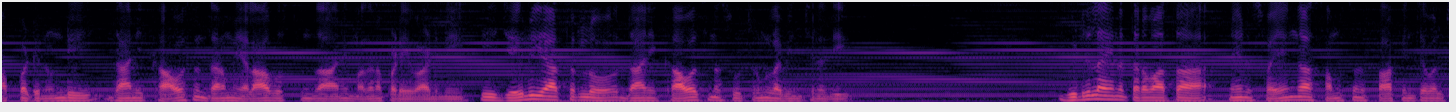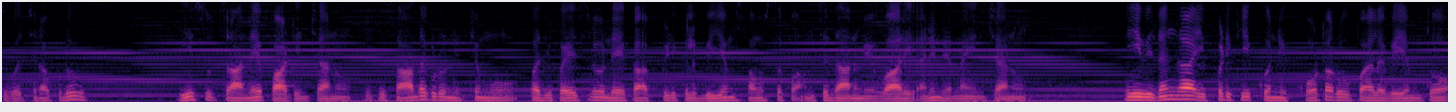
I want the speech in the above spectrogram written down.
అప్పటి నుండి దానికి కావలసిన ధనం ఎలా వస్తుందా అని మదనపడేవాడిని. ఈ జైలు యాత్రలో దానికి కావలసిన సూత్రం లభించినది. విడుదలైన తర్వాత నేను స్వయంగా సంస్థను స్థాపించవలసి వచ్చినప్పుడు ఈ సూత్రాన్నే పాటించాను. ప్రతి సాధకుడు నిత్యము పది పైసలు లేక పిడికిల బియ్యం సంస్థకు అంశదానం ఇవ్వాలి అని నిర్ణయించాను. ఈ విధంగా ఇప్పటికీ కొన్ని కోట్ల రూపాయల వ్యయంతో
